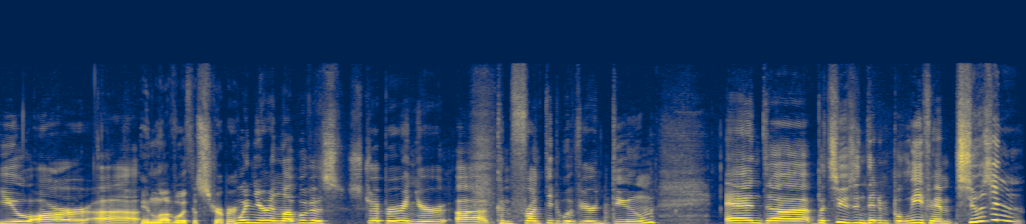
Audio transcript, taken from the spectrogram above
you are uh, In love with a stripper? when you're in love with a s- stripper and you're uh, confronted with your doom. And uh, but Susan didn't believe him. Susan,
